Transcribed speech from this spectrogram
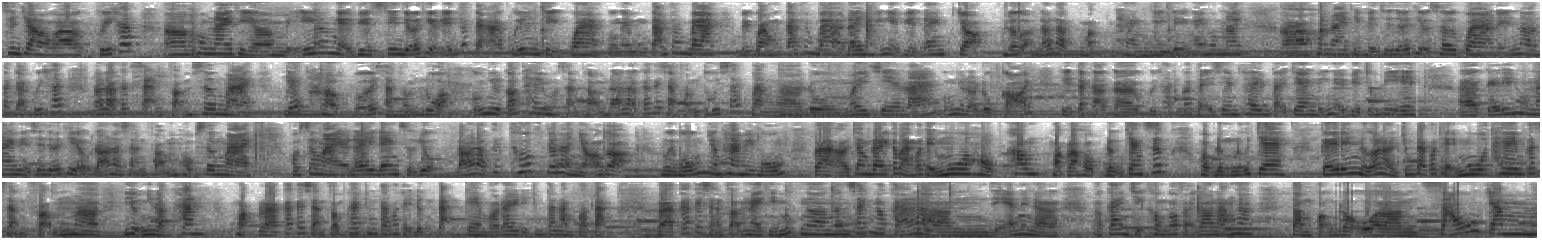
Xin chào uh, quý khách. Uh, Hôm nay thì uh, Mỹ Nghệ Việt xin giới thiệu đến tất cả quý anh chị quà của ngày mùng 8 tháng 3 Về quà mùng 8 tháng 3 ở đây Mỹ Nghệ Việt đang chọn Vâng lựa đó là mặt hàng gì để ngày hôm nay? À, Hôm nay thì mình sẽ giới thiệu sơ qua đến uh, tất cả quý khách. Đó là các sản phẩm sơn mài kết hợp với sản phẩm lụa Cũng như có thêm một sản phẩm đó là các cái sản phẩm túi sách bằng à, đồ mây che lá cũng như là đồ cói. Thì tất cả à, quý khách có thể xem thêm tại trang mỹ nghệ việt.vn à, kế đến hôm nay mình sẽ giới thiệu đó là sản phẩm hộp sơn mài. Hộp sơn mài ở đây đang sử dụng đó là kích thước rất là nhỏ gọn 14 x 24 và ở trong đây các bạn có thể mua hộp không hoặc là hộp đựng trang sức, hộp đựng nữ trang. Kế đến nữa là chúng ta có thể mua thêm các sản phẩm à, ví dụ như là khăn hoặc là các cái sản phẩm khác chúng ta có thể đựng tặng kèm vào đây để chúng ta làm quà tặng. Và các cái sản phẩm này thì mức ờ, ngân sách nó khá là rẻ nên là ờ, các anh chị không có phải lo lắng ha. Tầm khoảng độ ờ, 600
